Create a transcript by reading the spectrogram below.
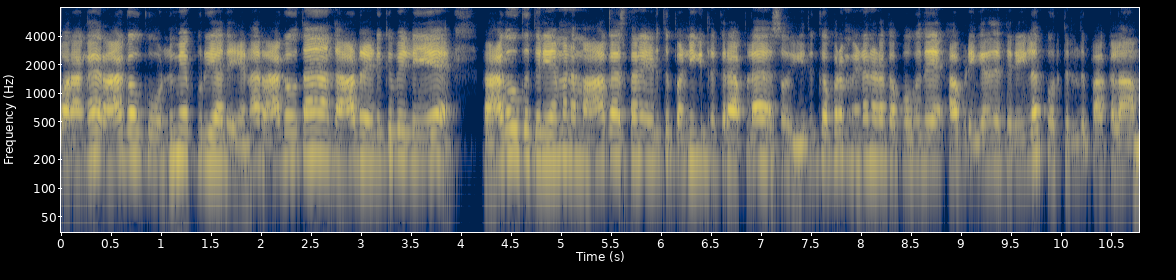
போறாங்க. ராகவுக்கு ஒன்றுமே புரியாது. ஏன்னா ராகவ் தான் அந்த ஆர்டர் எடுக்கவே இல்லையே! ராகவுக்கு தெரியாமல் நம்ம ஆகாஷ் தானே எடுத்து பண்ணிக்கிட்டு இருக்கிறாப்ல. ஸோ இதுக்கப்புறம் என்ன நடக்க போகுது அப்படிங்கறத தெரியல. பொறுத்திருந்து பார்க்கலாம்.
